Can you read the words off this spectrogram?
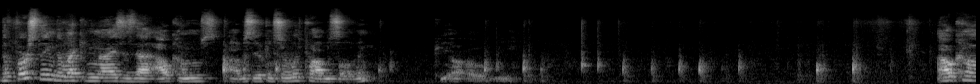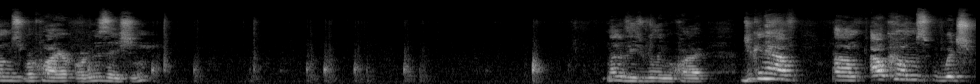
the first thing to recognize is that outcomes obviously are concerned with problem solving. P-R-O-B. Outcomes require organization. None of these really require. You can have um, outcomes which,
